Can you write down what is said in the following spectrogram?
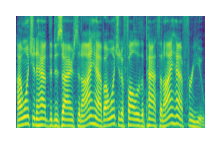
I want you to have the desires that I have. I want you to follow the path that I have for you.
